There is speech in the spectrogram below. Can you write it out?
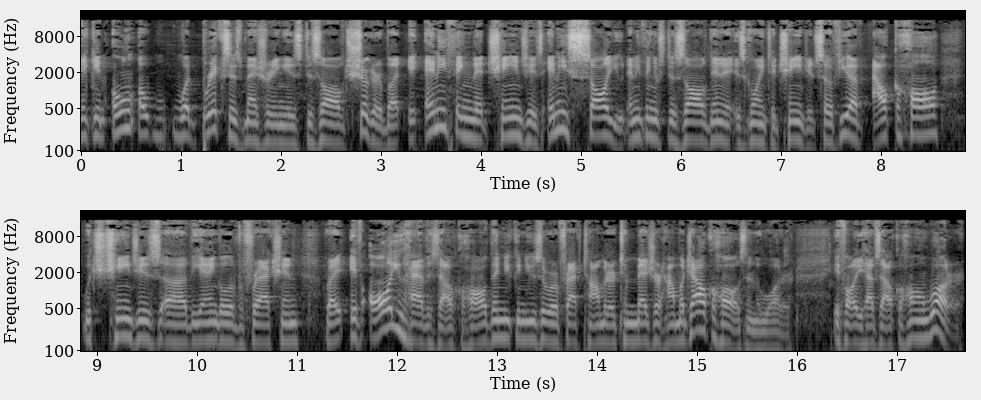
they can only, uh, what Brix is measuring is dissolved sugar, but i anything that changes, any solute, anything that's dissolved in it is going to change it. So if you have alcohol, which changes uh, the angle of refraction, right? If all you have is alcohol, then you can use a refractometer to measure how much alcohol is in the water. If all you have is alcohol and water,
